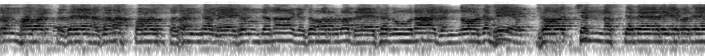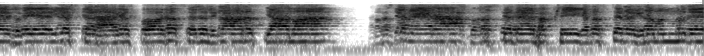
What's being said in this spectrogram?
ब्रह्मवर्तसेन समः परस्वसङ्गमेषम् जनागसमर्वदेशगो राजन्नोषधेभ्योच्छिन्नस्य तैर्यपदे सुवीर्यस्य रागस्पोषस्य जलितारस्याम तस्य मेना स्वतस्य च भक्षीगतस्य च इदमन्मृजे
